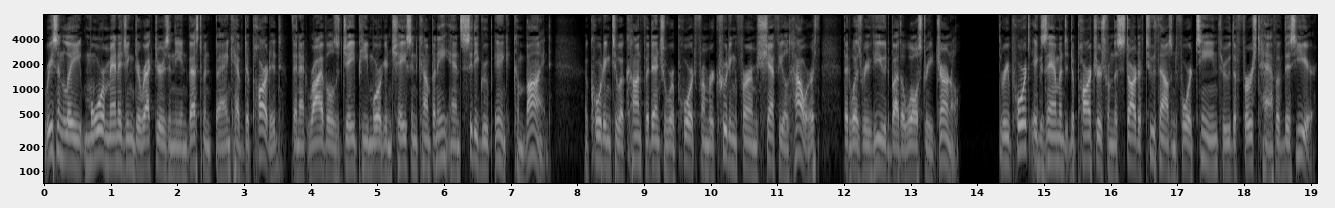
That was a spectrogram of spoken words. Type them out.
Recently, more managing directors in the investment bank have departed than at rivals JP Morgan Chase Company and Citigroup Inc. combined, according to a confidential report from recruiting firm Sheffield Haworth that was reviewed by the Wall Street Journal. The report examined departures from the start of 2014 through the first half of this year.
